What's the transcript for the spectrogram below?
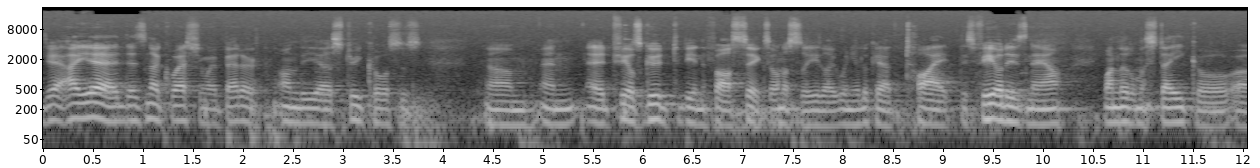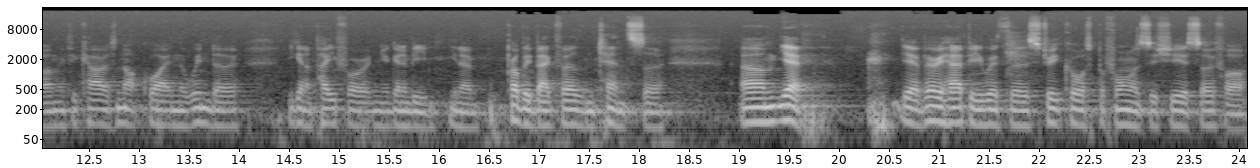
Yeah, I, yeah, there's no question we're better on the uh, street courses. Um, and it feels good to be in the fast six, honestly. Like when you look how tight this field is now, one little mistake or um, if your car is not quite in the window, you're going to pay for it and you're going to be, you know, probably back further than 10th. So, um, yeah, yeah, very happy with the street course performance this year so far.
